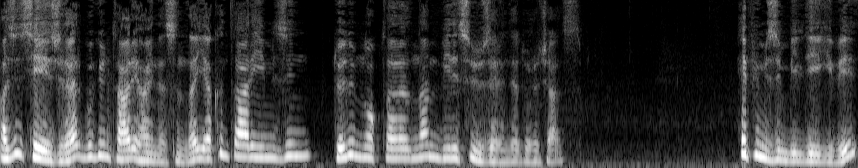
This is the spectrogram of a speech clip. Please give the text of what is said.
Aziz seyirciler, bugün tarih aynasında yakın tarihimizin dönüm noktalarından birisi üzerinde duracağız. Hepimizin bildiği gibi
